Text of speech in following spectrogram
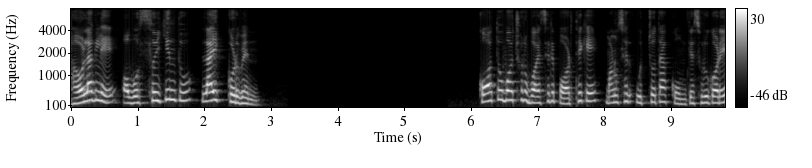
ভালো লাগলে অবশ্যই কিন্তু লাইক করবেন। কত বছর বয়সের পর থেকে মানুষের উচ্চতা কমতে শুরু করে?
